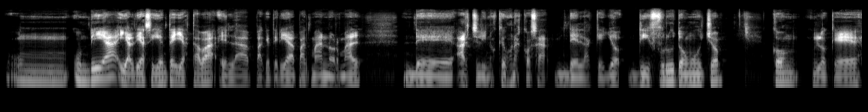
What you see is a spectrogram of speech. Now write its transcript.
un, día y al día siguiente ya estaba en la paquetería Pacman normal de Arch Linux, que es una cosa de la que yo disfruto mucho con lo que es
